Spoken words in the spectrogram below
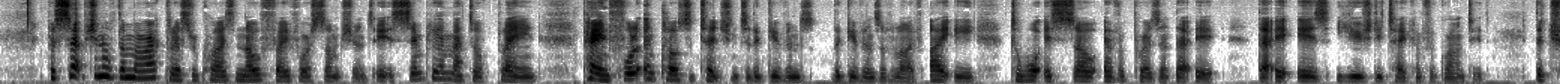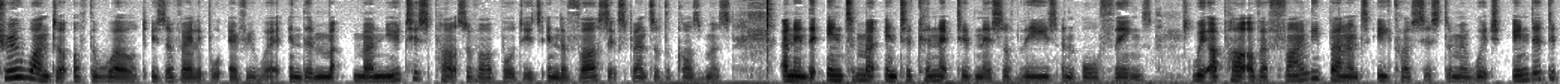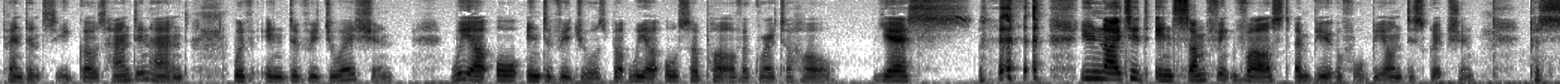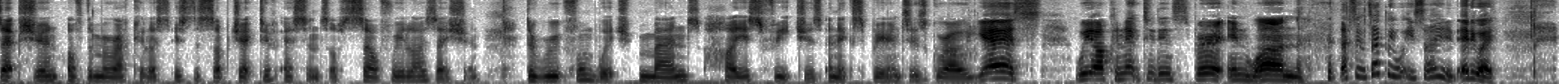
Perception of the miraculous requires no faith or assumptions. It is simply a matter of playing, paying full and close attention to the givens, the givens of life, i.e., to what is so ever present that it that it is usually taken for granted. The true wonder of the world is available everywhere, in the minutest parts of our bodies, in the vast expanse of the cosmos, and in the intimate interconnectedness of these and all things. We are part of a finely balanced ecosystem in which interdependency goes hand in hand with individuation. We are all individuals, but we are also part of a greater whole. Yes, united in something vast and beautiful beyond description. Perception of the miraculous is the subjective essence of self realization, the root from which man's highest features and experiences grow. Yes, we are connected in spirit in one. That's exactly what he's saying. Anyway,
